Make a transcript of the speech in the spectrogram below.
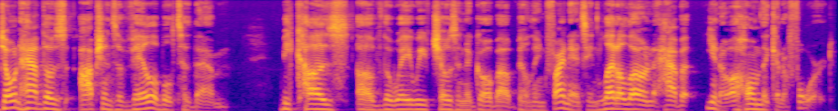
don't have those options available to them because of the way we've chosen to go about building financing, let alone have a, you know, a home they can afford.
